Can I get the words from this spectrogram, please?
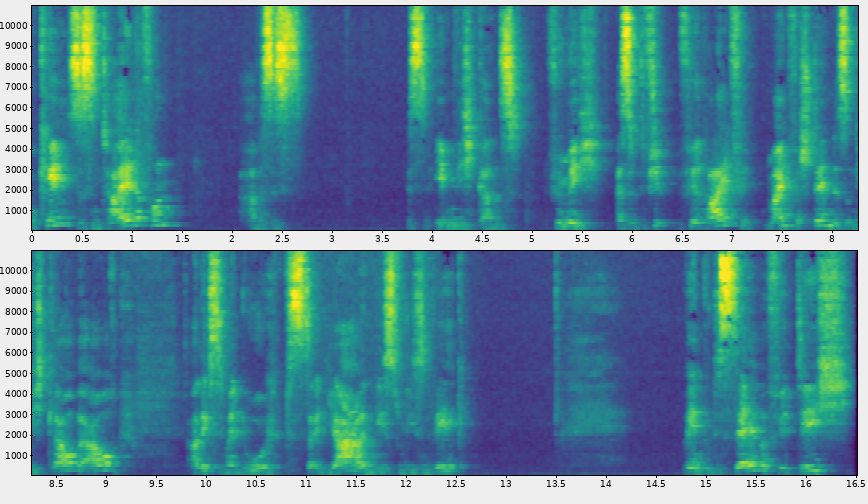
okay, es ist ein Teil davon, aber es ist, ist eben nicht ganz für mich. Also für, für rein, für mein Verständnis. Und ich glaube auch, Alex, ich meine, du bist seit Jahren, gehst du diesen Weg. Wenn du das selber für dich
